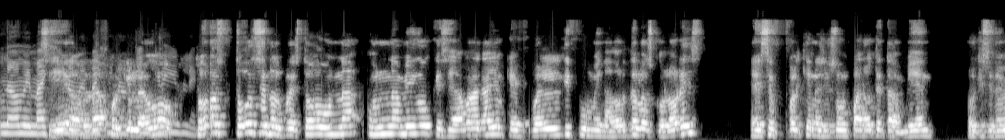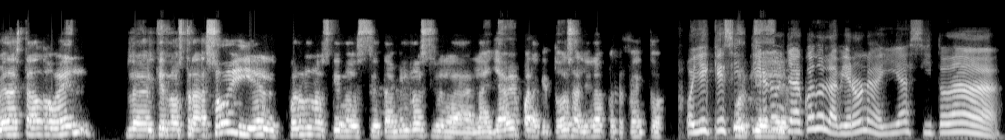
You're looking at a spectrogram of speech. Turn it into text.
No, me Sí, imagino, la verdad, imagino, porque luego increíble. todos, todos se nos prestó una, un amigo que se llama Gallo, que fue el difuminador de los colores. Ese fue el que nos hizo un parote también, porque si no hubiera estado él, el que nos trazó y él fueron los que nos también nos la, la llave para que todo saliera perfecto. Oye, ¿qué porque- sintieron ya cuando la vieron ahí así toda?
